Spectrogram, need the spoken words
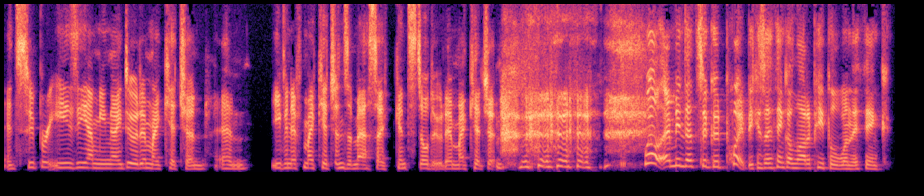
it's super easy. I mean, I do it in my kitchen and even if my kitchen's a mess, I can still do it in my kitchen. well, I mean, that's a good point because I think a lot of people, when they think,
